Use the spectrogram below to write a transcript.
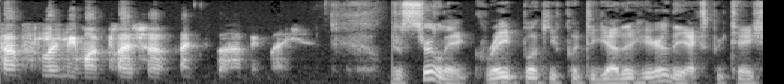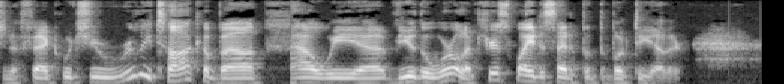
Absolutely, my pleasure. Thanks for having me. There's certainly a great book you've put together here, The Expectation Effect, which you really talk about how we uh, view the world. I'm curious why you decided to put the book together.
